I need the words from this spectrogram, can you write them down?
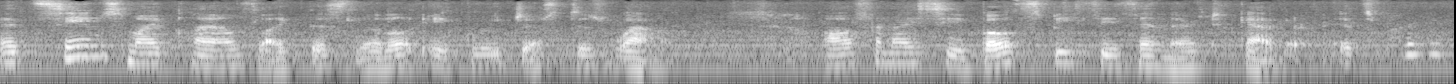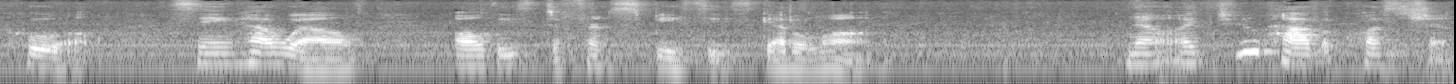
It seems my clowns like this little igloo just as well. Often I see both species in there together. It's pretty cool seeing how well all these different species get along. Now I do have a question.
